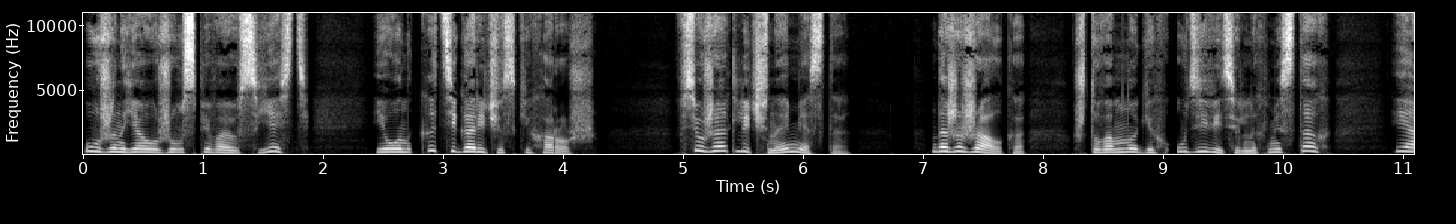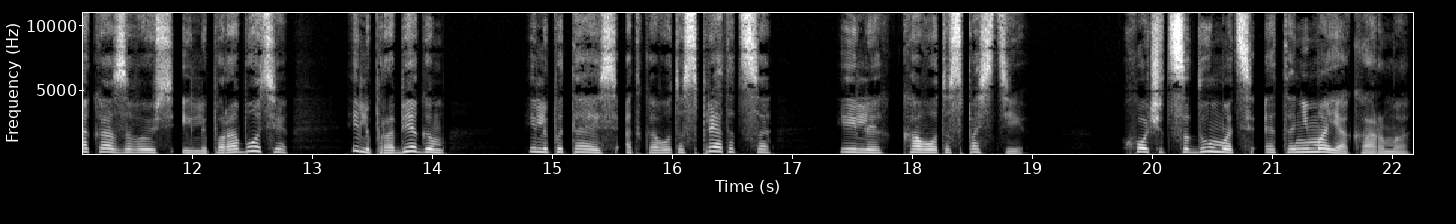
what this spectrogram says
Ужин я уже успеваю съесть, и он категорически хорош. Все же отличное место. Даже жалко, что во многих удивительных местах я оказываюсь или по работе, или пробегом, или пытаясь от кого-то спрятаться, или кого-то спасти. Хочется думать, это не моя карма,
